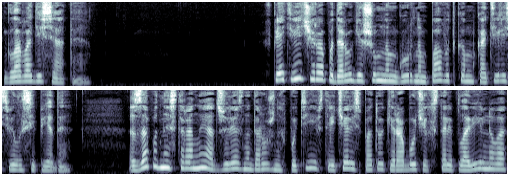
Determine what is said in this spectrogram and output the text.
Глава десятая. В пять вечера по дороге шумным горным паводком катились велосипеды. С западной стороны от железнодорожных путей встречались потоки рабочих сталеплавильного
